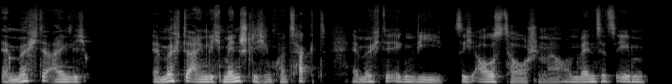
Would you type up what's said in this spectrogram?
er möchte eigentlich er möchte eigentlich menschlichen Kontakt. Er möchte irgendwie sich austauschen, ja? Und wenn's jetzt eben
